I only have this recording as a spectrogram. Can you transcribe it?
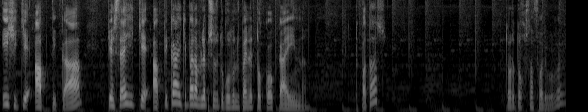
ήχη και απτικά και στα ήχη και απτικά εκεί πέρα βλέπεις ότι το κουδούνισμα είναι το κοκαίνα. Το πατάς. Τώρα το έχω στα θόρυβο βέβαια.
